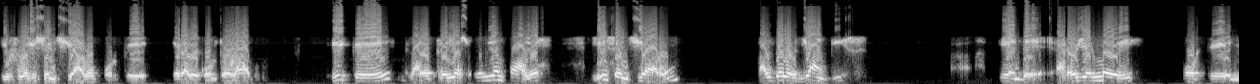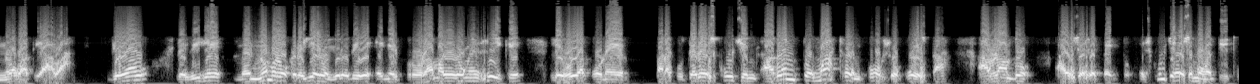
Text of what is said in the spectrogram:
y fue licenciado porque era de controlado. Y que las estrellas orientales licenciaron al de los Yankees, a- Roger Mary, porque no bateaba. Yo le dije, no, me lo creyeron, yo le dije en el programa de don Enrique, le voy a poner para que ustedes escuchen a don Tomás Troncoso Cuesta hablando a ese respecto. Escuchen ese momentito.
